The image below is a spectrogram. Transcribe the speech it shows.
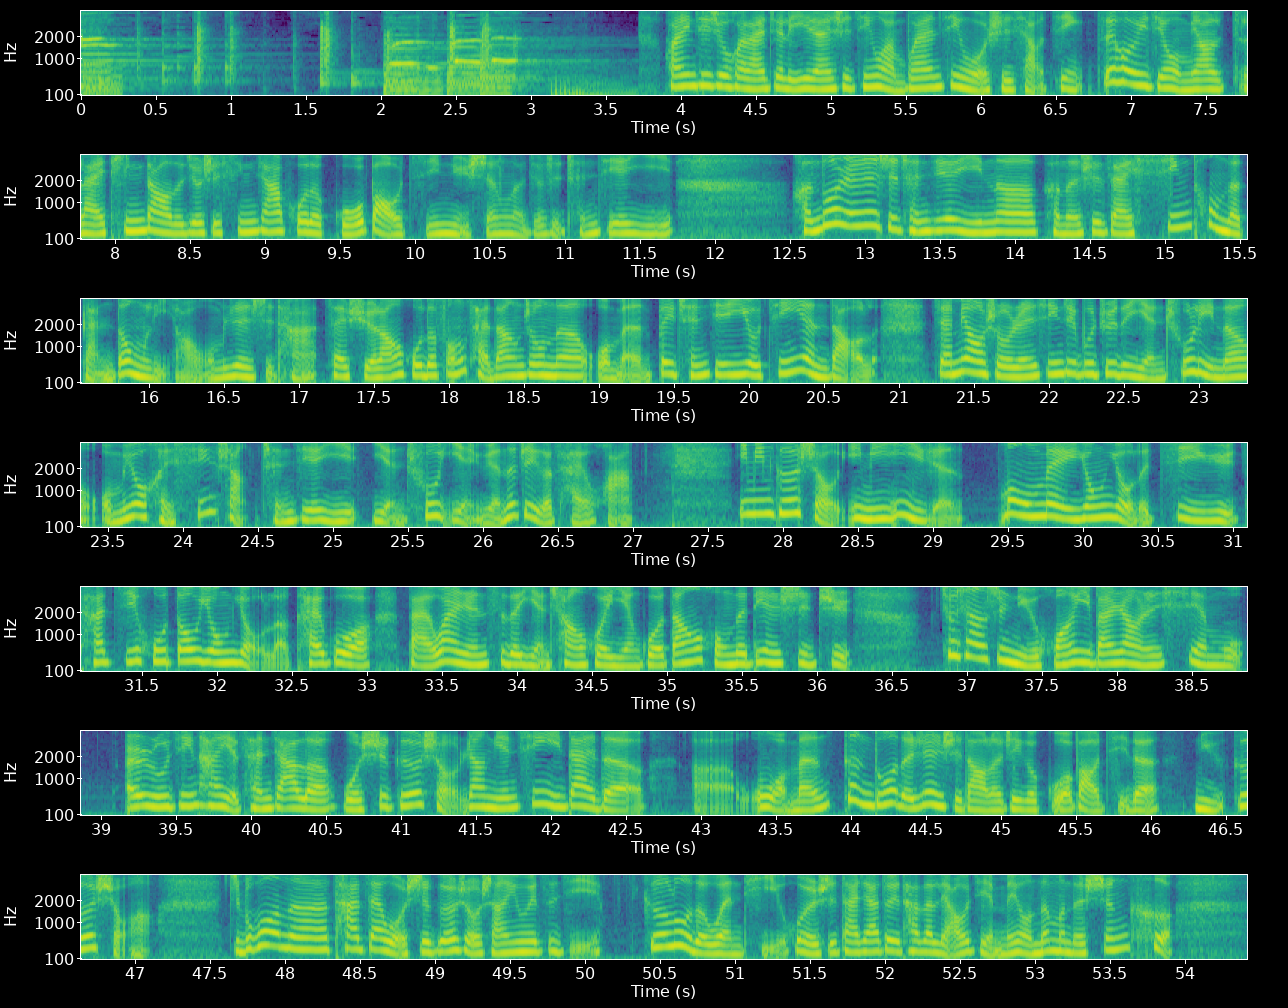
欢迎继续回来，这里依然是今晚不安静，我是小静。最后一节我们要来听到的就是新加坡的国宝级女生了，就是陈洁仪。很多人认识陈洁仪呢，可能是在《心痛的感动》里啊，我们认识她；在《雪狼湖的风采》当中呢，我们被陈洁仪又惊艳到了；在《妙手仁心》这部剧的演出里呢，我们又很欣赏陈洁仪演出演员的这个才华。一名歌手，一名艺人。梦寐拥有的际遇，她几乎都拥有了。开过百万人次的演唱会，演过当红的电视剧，就像是女皇一般让人羡慕。而如今，她也参加了《我是歌手》，让年轻一代的呃我们更多的认识到了这个国宝级的女歌手啊。只不过呢，她在我是歌手上，因为自己歌路的问题，或者是大家对她的了解没有那么的深刻，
